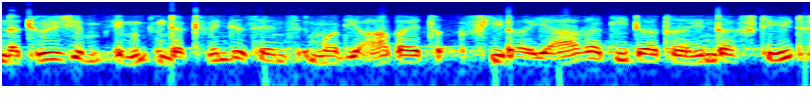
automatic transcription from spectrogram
natürlich im, in der Quintessenz immer die Arbeit vieler Jahre, die da dahinter steht.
